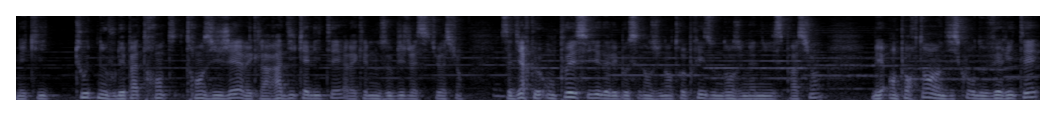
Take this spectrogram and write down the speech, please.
mais qui toutes ne voulaient pas transiger avec la radicalité à laquelle nous oblige la situation. Mm. C'est-à-dire qu'on peut essayer d'aller bosser dans une entreprise ou dans une administration, mais en portant un discours de vérité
